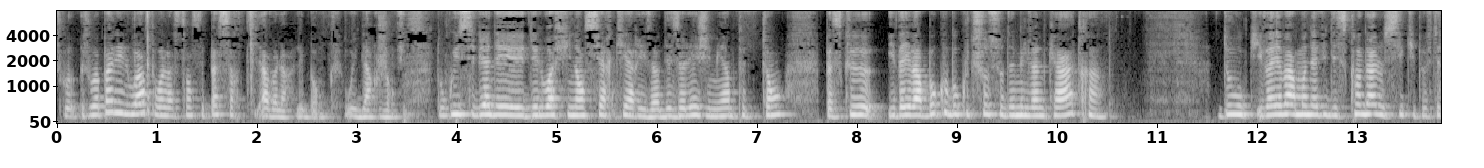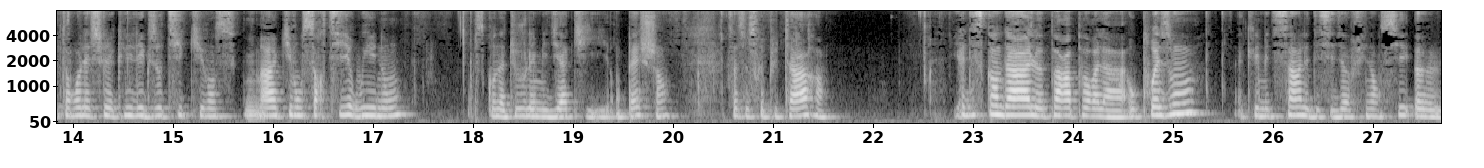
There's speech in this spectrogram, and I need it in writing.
Je vois, vois pas les lois pour l'instant, c'est pas sorti. Ah voilà, les banques, oui, l'argent. Donc oui, c'est bien des, lois financières qui arrivent. Hein. Désolée, j'ai mis un peu de temps parce que il va y avoir beaucoup, beaucoup de choses sur 2024. Donc, il va y avoir, à mon avis, des scandales aussi qui peuvent être en relation avec l'île exotique qui vont, ah, qui vont sortir, oui et non. Parce qu'on a toujours les médias qui empêchent. Hein. Ça, ce serait plus tard. Il y a des scandales par rapport au poison, avec les médecins, les décideurs financiers, euh,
